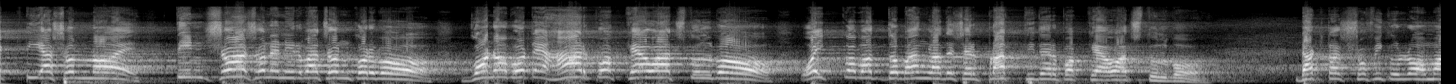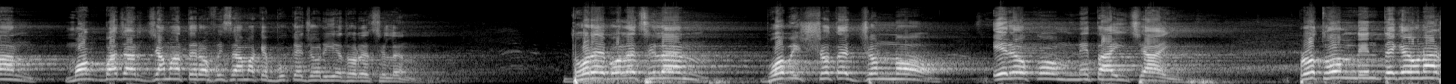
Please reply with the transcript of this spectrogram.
একটি আসন নয়, তিনশো আসনে নির্বাচন করব, গণভোটে হার পক্ষে আওয়াজ তুলব, ঐক্যবদ্ধ বাংলাদেশের প্রার্থীদের পক্ষে আওয়াজ তুলব। ডাক্তার শফিকুর রহমান মগবাজার জামাতের অফিসে আমাকে বুকে জড়িয়ে ধরেছিলেন। ধরে বলেছিলেন, ভবিষ্যতের জন্য এরকম নেতাই চাই। প্রথম দিন থেকে ওনার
